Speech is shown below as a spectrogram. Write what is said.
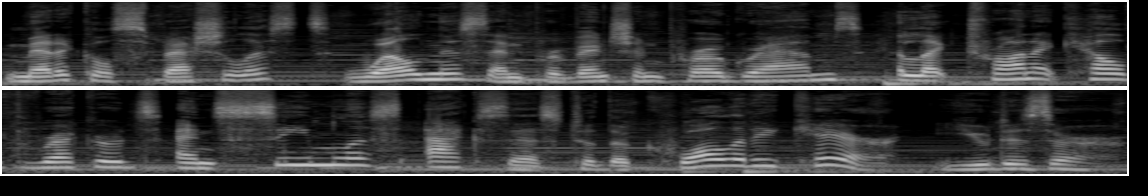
medical specialists, wellness and prevention programs, electronic health records, and seamless access to the quality care you deserve.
